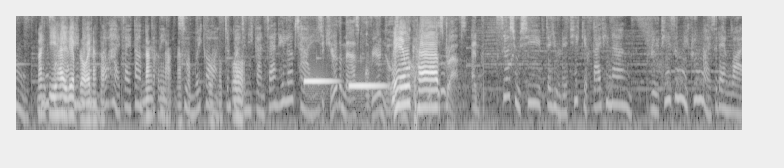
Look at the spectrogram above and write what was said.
มูกนั่งที่ให้เรียบร้อยนะครับแล้วหายใจตามปนั่งกข้างติหลังนะครับสวมไว้ก่อนแล้วก็ จนกว่าจะมีการแจ้งให้เลิกใช้ Secure the mask over your nose and mouth Welcome. with the straps and เสื้อชูชีพจะอยู่ในที่เก็บใต้ที่นั่ง หรือที่ซึ่งมีเครื่องหมายแสดงไว้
